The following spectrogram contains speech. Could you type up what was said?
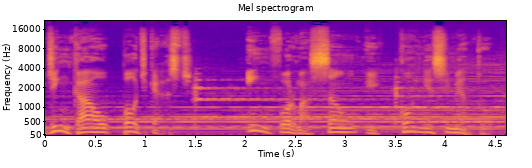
Dincal Podcast. Informação e conhecimento.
